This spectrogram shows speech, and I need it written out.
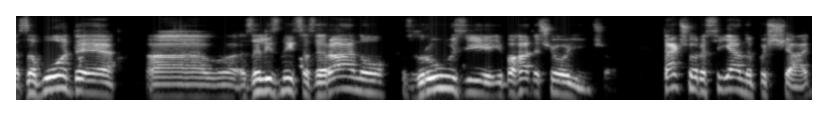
заводи, е, залізниця з Ірану, з Грузії і багато чого іншого. Так що росіяни пищать.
